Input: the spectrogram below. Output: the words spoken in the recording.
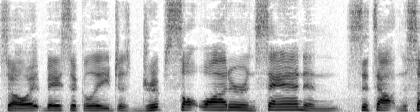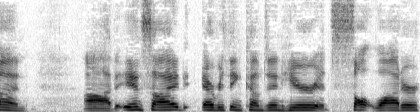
So it basically just drips salt water and sand and sits out in the sun. Uh, the inside, everything comes in here. It's salt water.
